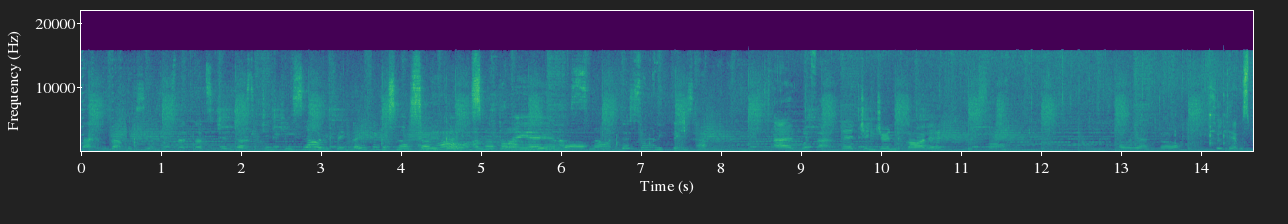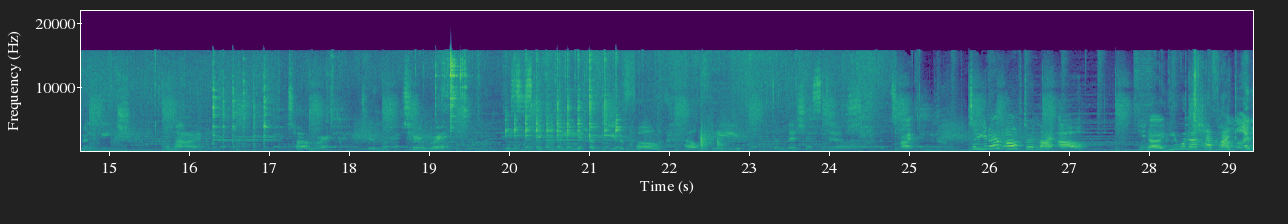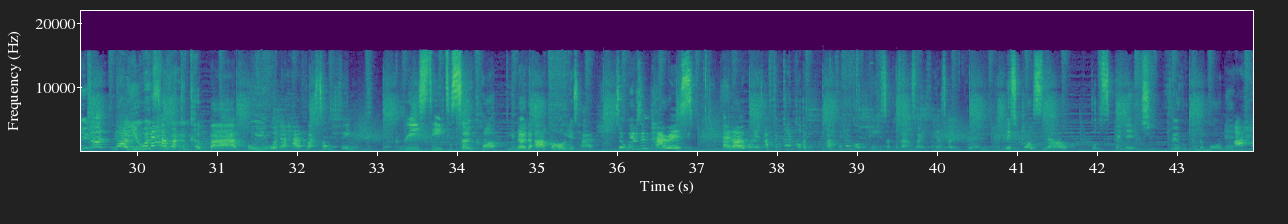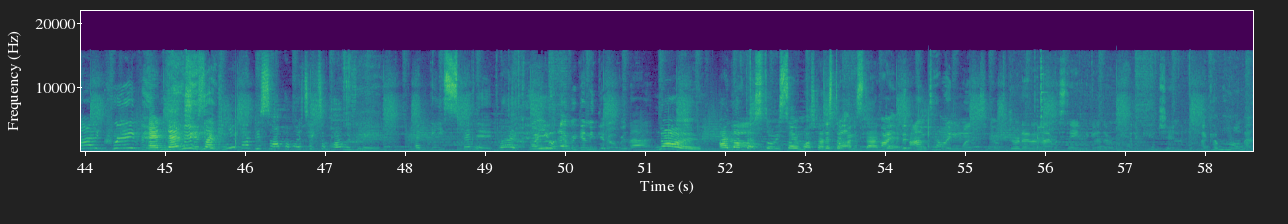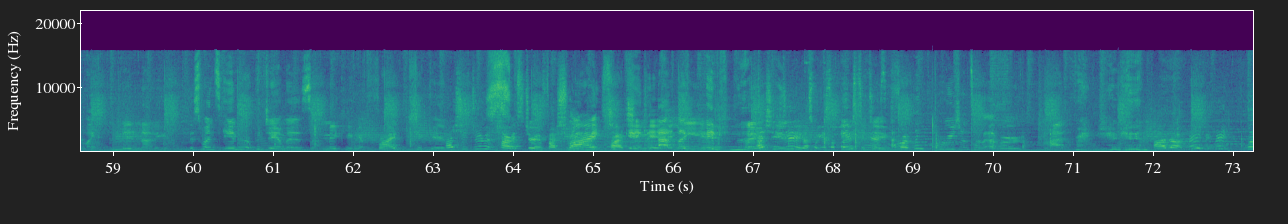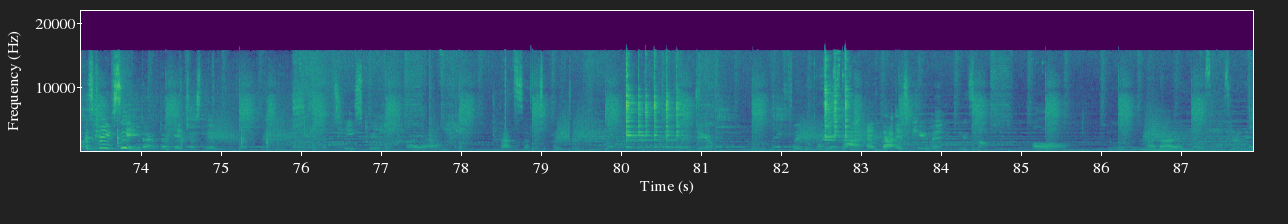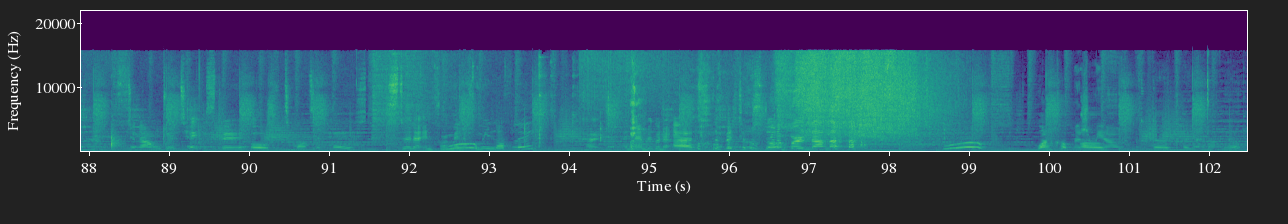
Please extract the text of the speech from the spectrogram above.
that, that looks yummy. That, that's ginger. That's the ginger. Can you smell everything? Don't you think it smells so I good? You I'm smell the that? The ginger and the garlic. Beautiful. Coriander. Two tablespoons of each. No. Turmeric. Turmeric. Turmeric. Mm-hmm. This is gonna be a beautiful, healthy, delicious dish. Alright. No. So you know, after a night out, you know, you want to have oh, Come like on, a, no, you want to have like a kebab, or you want to have like something greasy to soak up, you know, the alcohol you just had. So we was in Paris, and I wanted, I think I got, a, I think I got pizza because that's the only thing that's open. Miss Kloss now got spinach three o'clock in the morning. I had a craving. And then she was like, "Can you pack this up? I want to take some home with me and eat spinach." Like, Are you ever gonna get over that? No, I love No. that story so much. I just don't understand Alright, it. then I'm telling one too. Jourdan and I were staying together and we had a kitchen. I come home at like midnight. This one's in her pajamas making fried chicken. As you do in Paris during fashion week, Fried make fried chicken chicken, at and like eat it. midnight. As you in- do, that's what you're supposed to do. I don't think Parisians have ever had fried chicken. I don't, maybe, maybe, well, it's KFC. Don't, don't get it twisted. A teaspoon of cayenne. That stuff is potent. Damn. A little bit of flavor. What is that? And that is cumin. Let me smell. Oh, I that really nice. So now I'm gonna do a tablespoon of tomato paste. Stir that in for a minute for me, lovely. Okay. And then we're gonna add the vegetable stock. Gonna burn down that. Woo! One cup Measure of me out. the coconut milk.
